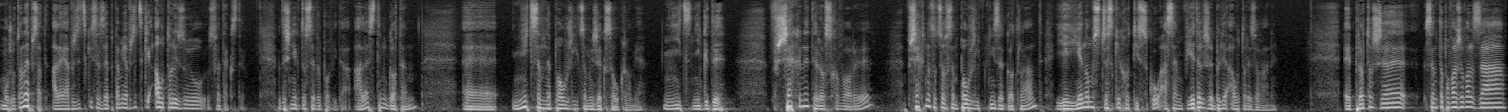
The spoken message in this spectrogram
můžu to nepsat, ale já vždycky se zeptám, já vždycky autorizuju své texty, když někdo se vypovídá. Ale s tím Gotem eh, nic jsem nepoužil, co mi řekl soukromně. Nic, nikdy. Všechny ty rozhovory, všechno to, co jsem použil v knize Gotland, je jenom z českého tisku a jsem věděl, že byly autorizovány. E, protože jsem to považoval za,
